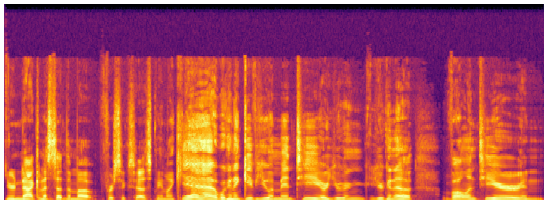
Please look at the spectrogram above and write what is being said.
You're not going to set them up for success being like, "Yeah, we're going to give you a mentee or you're you're going to volunteer and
